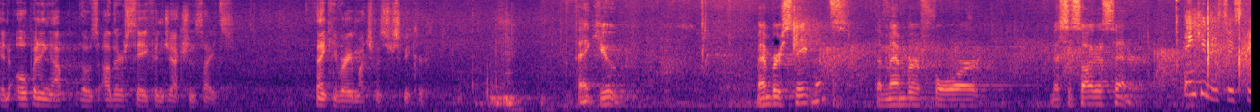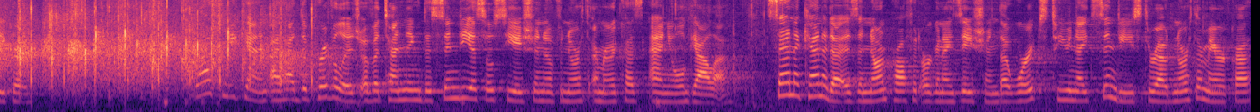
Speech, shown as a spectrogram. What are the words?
in opening up those other safe injection sites. Thank you very much, Mr. Speaker. Thank you. Member statements. The member for Mississauga Centre. Thank you, Mr. Speaker. Last weekend, I had the privilege of attending the Sindhi Association of North America's annual gala. SANA Canada is a nonprofit organization that works to unite Sindhis throughout North America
